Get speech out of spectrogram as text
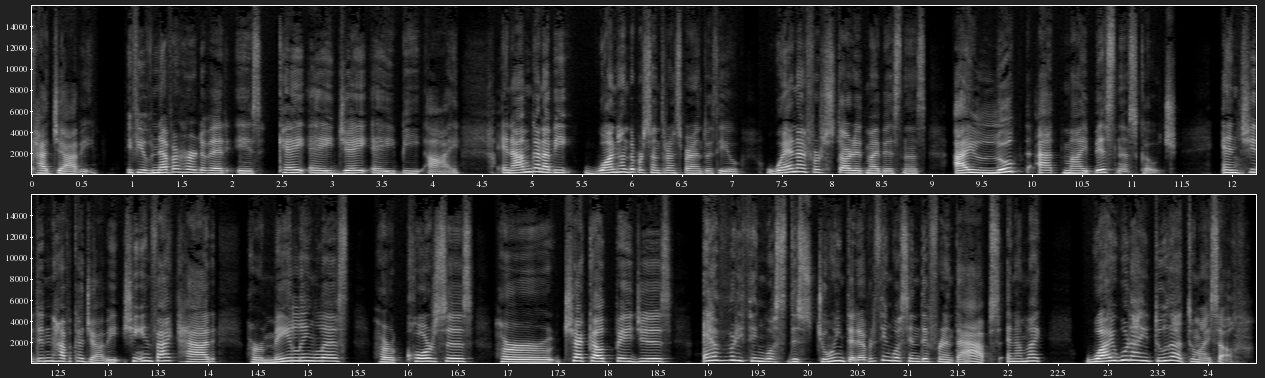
Kajabi. If you've never heard of it, is K A J A B I. And I'm going to be 100% transparent with you when I first started my business, I looked at my business coach and she didn't have a Kajabi. She, in fact, had her mailing list, her courses, her checkout pages. Everything was disjointed, everything was in different apps. And I'm like, why would I do that to myself?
